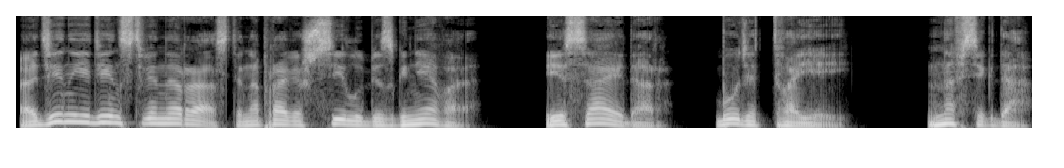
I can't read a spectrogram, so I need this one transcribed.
Один единственный раз ты направишь силу без гнева, и Сайдар будет твоей. Навсегда.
